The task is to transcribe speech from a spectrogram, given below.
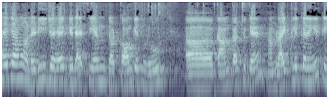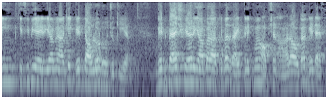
है कि हम ऑलरेडी जो है गिट एस के थ्रू काम कर चुके हैं। हम राइट क्लिक करेंगे, कहीं किसी भी एरिया में आके गिट डाउनलोड हो चुकी है। गिट बैश हेयर यहाँ पर आपके पास राइट क्लिक में ऑप्शन आ रहा होगा गिट एस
